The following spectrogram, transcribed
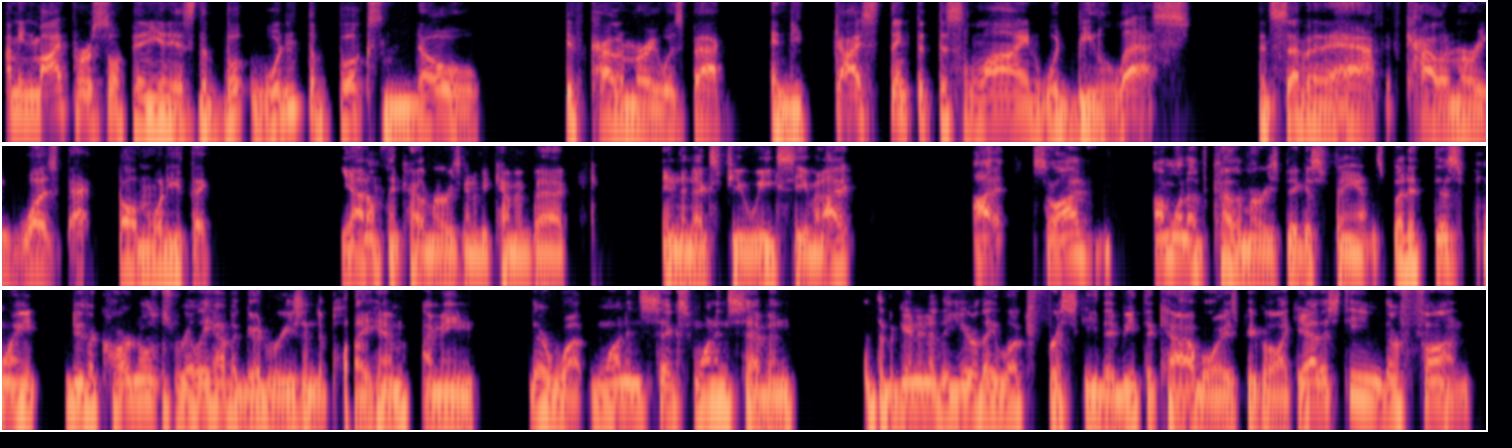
I mean, my personal opinion is the book wouldn't the books know if Kyler Murray was back? And you guys think that this line would be less than seven and a half if Kyler Murray was back. Daltyn, what do you think? yeah, I don't think Kyler Murray's going to be coming back in the next few weeks. Even I, I so I've I'm one of Kyler Murray's biggest fans, but at this point, do the Cardinals really have a good reason to play him? I mean, they're what one and six, one and seven. At the beginning of the year, they looked frisky. They beat the Cowboys. People are like, yeah, this team, they're fun.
